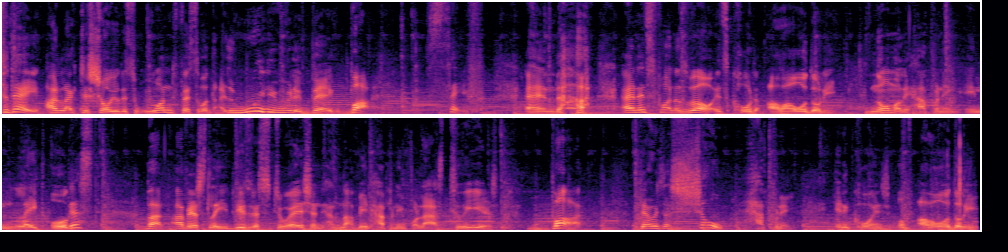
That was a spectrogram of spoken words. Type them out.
Today, I'd like to show you this one festival that is really, really big, but safe. And, uh, and it's fun as well. It's called Awa Odori. Normally happening in late August, but obviously due to the situation, it has not been happening for last two years. But there is a show happening in Koenji of Awa Odori,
